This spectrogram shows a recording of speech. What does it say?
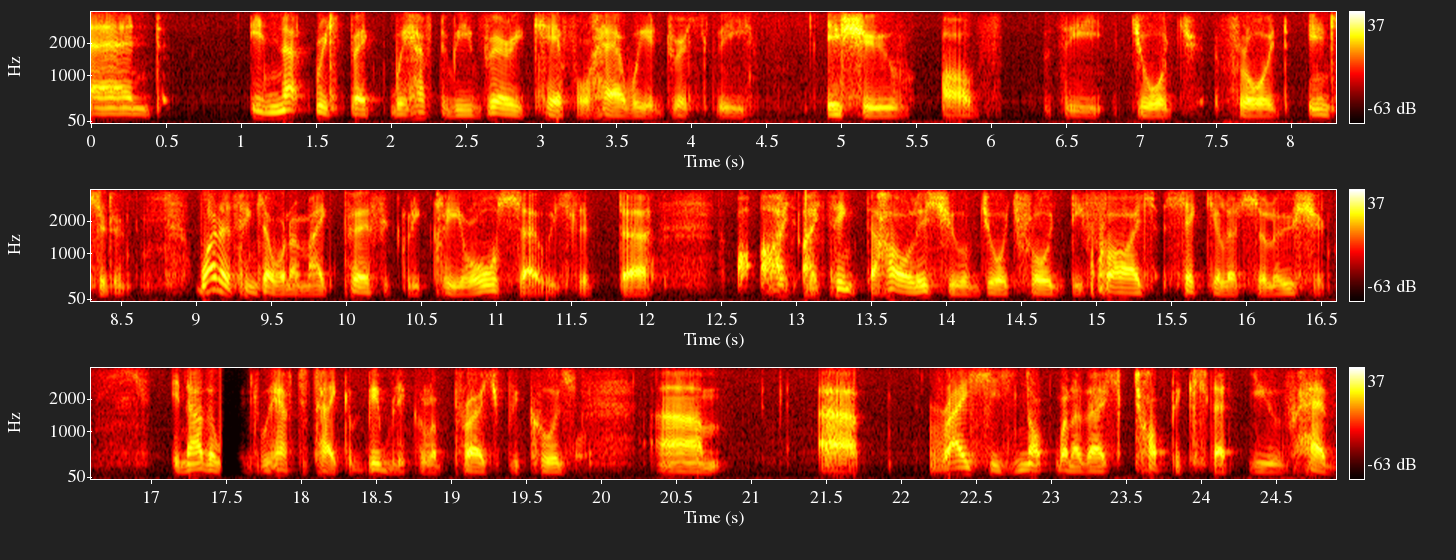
And in that respect, we have to be very careful how we address the issue of the George Floyd incident. One of the things I want to make perfectly clear also is that uh, I, I, think the whole issue of George Floyd defies secular solution. In other words, we have to take a biblical approach because um, uh, race is not one of those topics that you have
